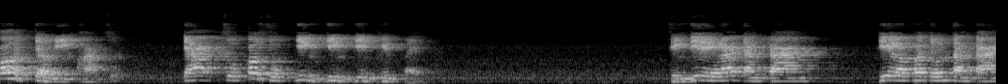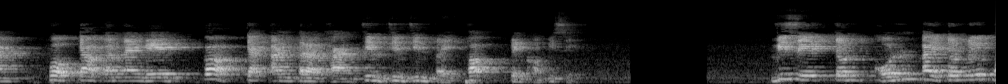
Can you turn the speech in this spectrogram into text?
ก็จะมีความสุข จากสุขก็สุขยิ่งยิ่งยิ่งขึ้นไป สิ่งที่เลวร้ายต่างๆ ที่เราผจญต่างๆ พวกเจ้ากรรมนายเวรก็จะอันตรธานสิ้นสิ้นสิ้นไป เพราะเป็นของพิเศษ วิเศษจนขนไอ้จนรื้อภ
